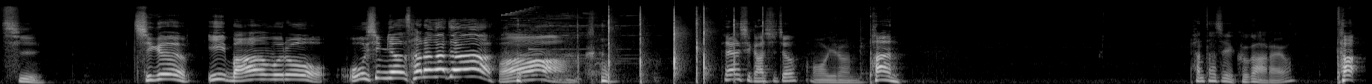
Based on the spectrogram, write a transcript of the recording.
지. 지금 이 마음으로 50년 사랑하자. 와. 태양 씨 가시죠. 어 이런 판, 판타지 그거 알아요? 타,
